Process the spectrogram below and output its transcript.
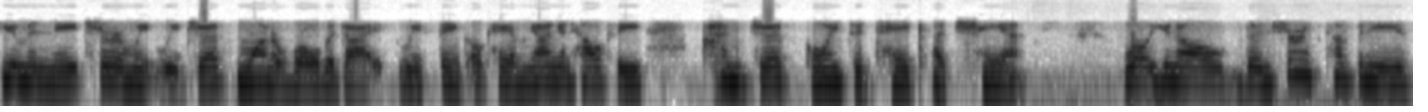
human nature and we, we just want to roll the dice. We think, okay, I'm young and healthy. I'm just going to take a chance. Well, you know, the insurance companies,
